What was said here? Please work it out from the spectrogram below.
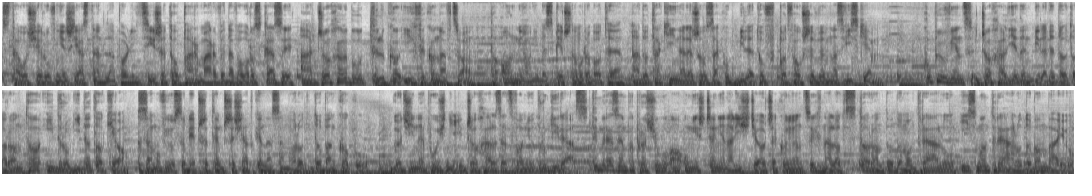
Stało się również jasne dla policji, że to Parmar wydawał rozkazy, a Johal był tylko ich wykonawcą. To on miał niebezpieczną robotę, a do takiej należał zakup biletów pod fałszywym nazwiskiem. Kupił więc Johal jeden bilet do Toronto i drugi do Tokio. Zamówił sobie przy tym przesiadkę na samolot do Bangkoku. Godzinę później Johal zadzwonił drugi raz. Tym razem poprosił o umieszczenie na liście oczekujących na lot z Toronto do Montrealu i z Montrealu do Bombaju.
